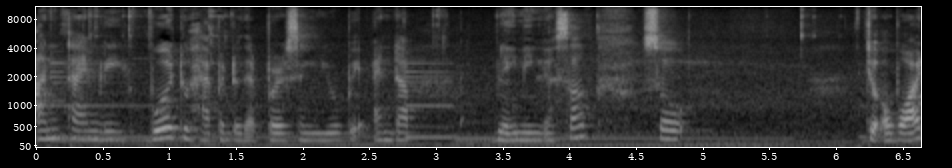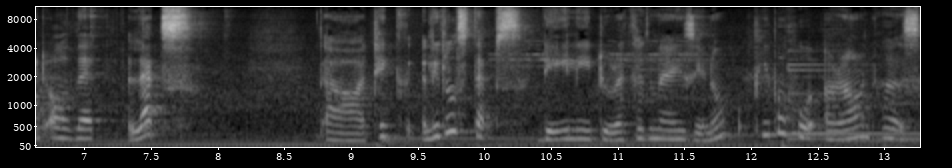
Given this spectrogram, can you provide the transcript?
untimely were to happen to that person you will end up blaming yourself so to avoid all that let's uh, take little steps daily to recognize you know people who are around us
